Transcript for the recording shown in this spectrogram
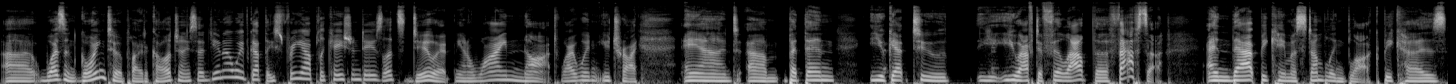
uh, wasn't going to apply to college, and I said, you know, we've got these free application days, let's do it. You know, why not? Why wouldn't you try? And um, but then you get to you have to fill out the FAFSA and that became a stumbling block because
